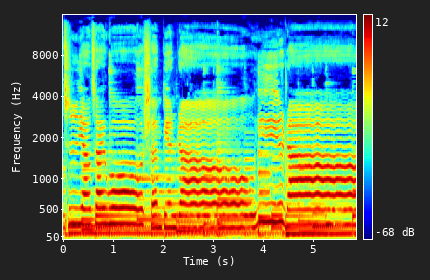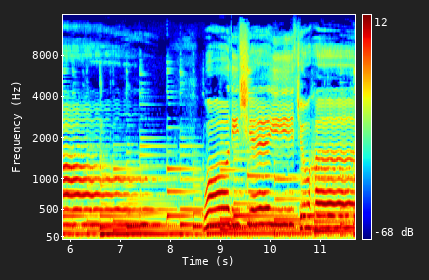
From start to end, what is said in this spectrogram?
只要在我身边绕一绕，我的血液就很。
